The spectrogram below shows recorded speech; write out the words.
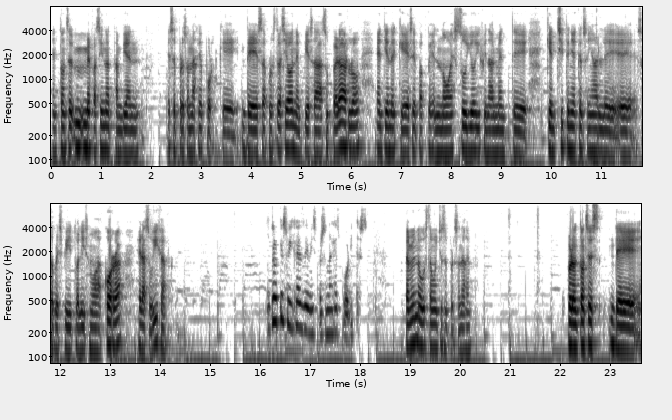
Entonces me fascina también ese personaje porque de esa frustración empieza a superarlo, entiende que ese papel no es suyo y finalmente quien sí tenía que enseñarle eh, sobre espiritualismo a Korra era su hija. Creo que su hija es de mis personajes favoritos. También me gusta mucho su personaje. Pero entonces de,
